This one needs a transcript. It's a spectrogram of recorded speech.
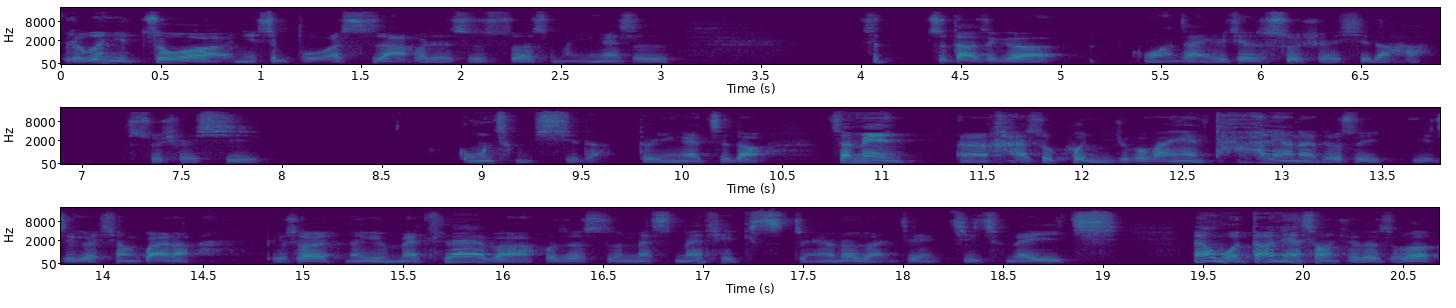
如果你做你是博士啊，或者是做什么，应该是是知道这个网站，尤其是数学系的哈，数学系、工程系的都应该知道。上面呃函数库你就会发现大量的都是与这个相关的，比如说能有 MATLAB 啊，或者是 Mathematics 这样的软件集成在一起。但我当年上学的时候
